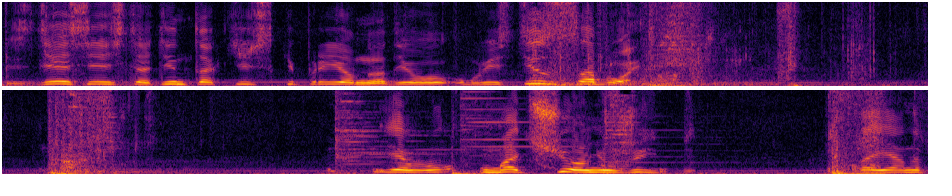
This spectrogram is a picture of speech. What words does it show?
Здесь есть один тактический прием, надо его увести за собой. Я его мочу, у него жизнь постоянно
